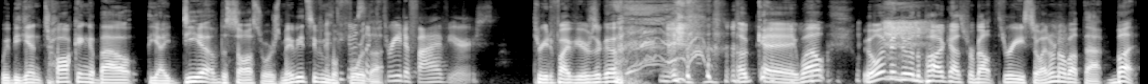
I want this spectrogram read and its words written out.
We began talking about the idea of the sauce wars. Maybe it's even it before was like that. three to five years. Three to five years ago. okay. Well, we've only been doing the podcast for about three, so I don't know about that. But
